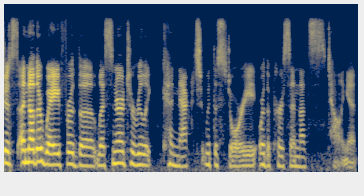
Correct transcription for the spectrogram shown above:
just another way for the listener to really connect with the story or the person that's telling it.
